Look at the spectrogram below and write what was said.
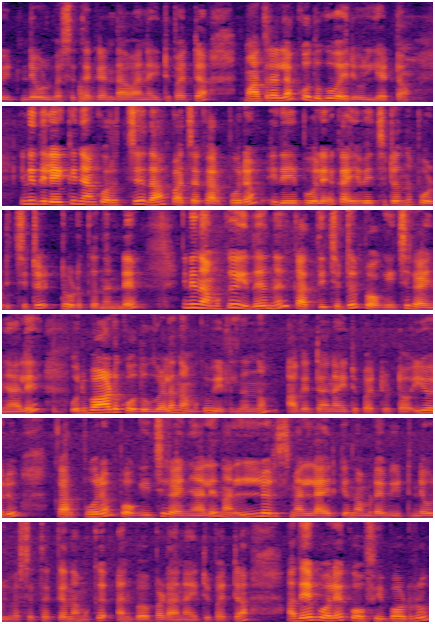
വീട്ടിന്റെ ഉൾവശത്തൊക്കെ ഉണ്ടാവാനായിട്ട് പറ്റുക. മാത്രമല്ല കൊതുക് വരില്ല കേട്ടോ ഇനി ഇതിലേക്ക് ഞാൻ കുറച്ച് ഇതാ പച്ചക്കർപ്പൂരം ഇതേപോലെ കൈവച്ചിട്ടൊന്ന് പൊടിച്ചിട്ട് ഇട്ട് കൊടുക്കുന്നുണ്ട്. ഇനി നമുക്ക് ഇതൊന്ന് കത്തിച്ചിട്ട് പുകയിച്ച് കഴിഞ്ഞാൽ ഒരുപാട് കൊതുകുകളെ നമുക്ക് വീട്ടിൽ നിന്നും അകറ്റാനായിട്ട് പറ്റും കേട്ടോ ഈ ഒരു കർപ്പൂരം പുകയിച്ച് കഴിഞ്ഞാൽ നല്ലൊരു സ്മെല്ലായിരിക്കും നമ്മുടെ വീട്ടിന്റെ ഉൾവശത്തൊക്കെ നമുക്ക് അനുഭവപ്പെടാനായിട്ട് പറ്റുക. അതേപോലെ കോഫി പൗഡറും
